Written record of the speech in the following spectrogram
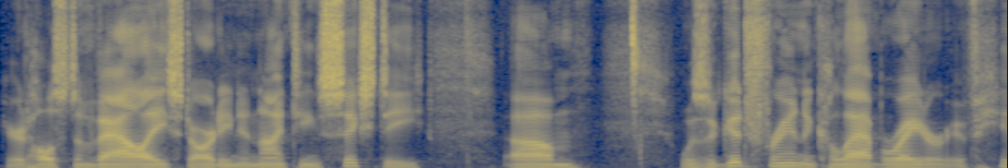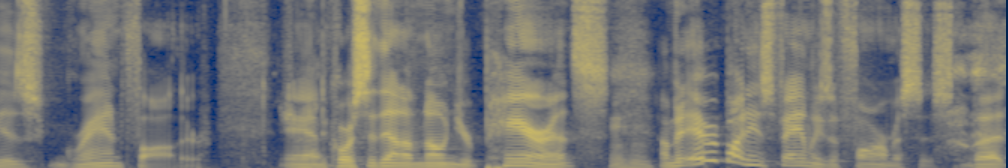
here at Holston Valley starting in 1960, um, was a good friend and collaborator of his grandfather. And of course, then I've known your parents. Mm-hmm. I mean, everybody in his family is a pharmacist, but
